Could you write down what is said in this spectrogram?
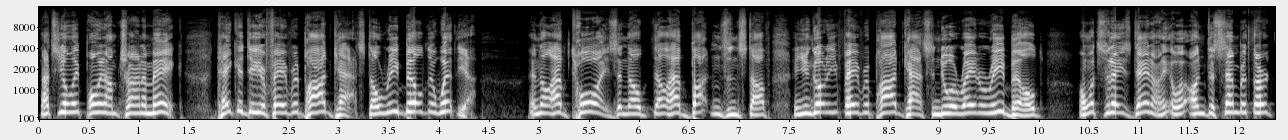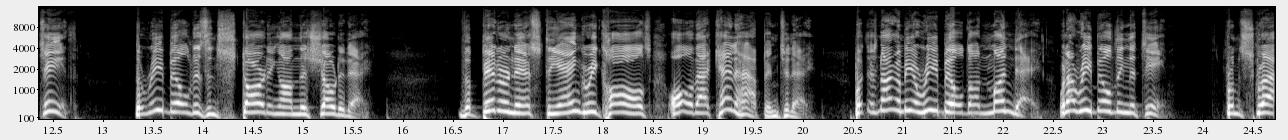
That's the only point I'm trying to make. Take it to your favorite podcast. They'll rebuild it with you. And they'll have toys and they'll they'll have buttons and stuff. And you can go to your favorite podcast and do a Raider rebuild on what's today's date? On, on December 13th. The rebuild isn't starting on this show today. The bitterness, the angry calls, all of that can happen today. But there's not going to be a rebuild on Monday. We're not rebuilding the team from scratch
